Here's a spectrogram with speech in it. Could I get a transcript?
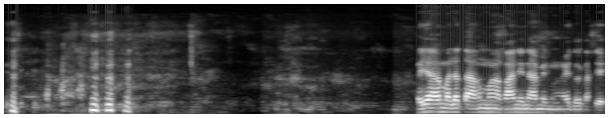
Kaya malata ang mga kanin namin mga idol kasi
